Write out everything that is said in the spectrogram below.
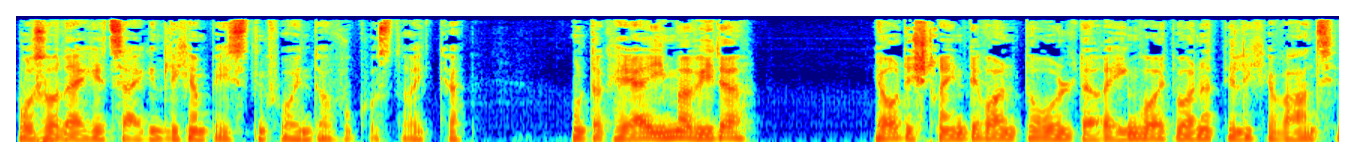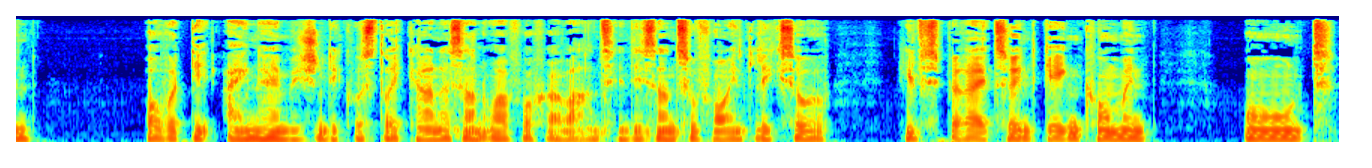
was hat euch jetzt eigentlich am besten gefallen da von Costa Rica? Und da höre ich immer wieder, ja, die Strände waren toll, der Regenwald war natürlich ein Wahnsinn, aber die Einheimischen, die Costa Ricaner sind einfach ein Wahnsinn. Die sind so freundlich, so hilfsbereit, so entgegenkommend. Und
